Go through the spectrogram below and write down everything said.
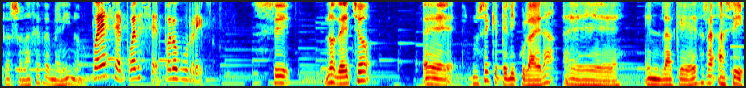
Personaje femenino. Puede ser, puede ser, puede ocurrir. Sí. No, de hecho, eh, no sé qué película era. eh, en la que Ezra... Ah, sí.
